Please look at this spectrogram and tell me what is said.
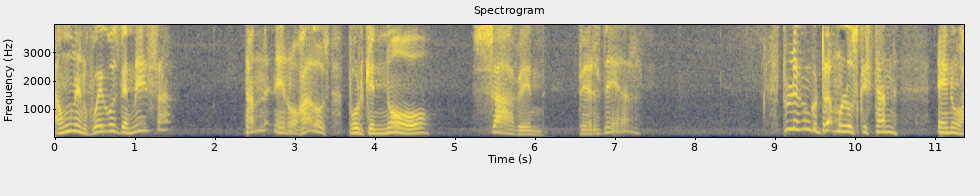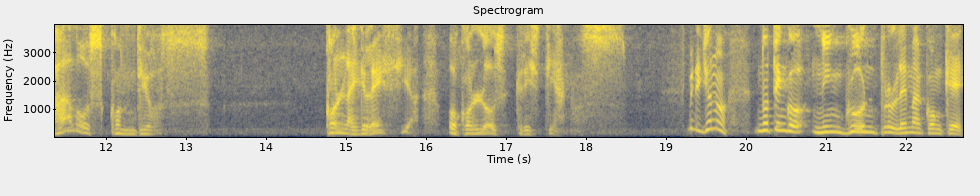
aún en juegos de mesa están enojados porque no saben perder. Pero luego encontramos los que están enojados con Dios, con la iglesia o con los cristianos. Mire, yo no, no tengo ningún problema con que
